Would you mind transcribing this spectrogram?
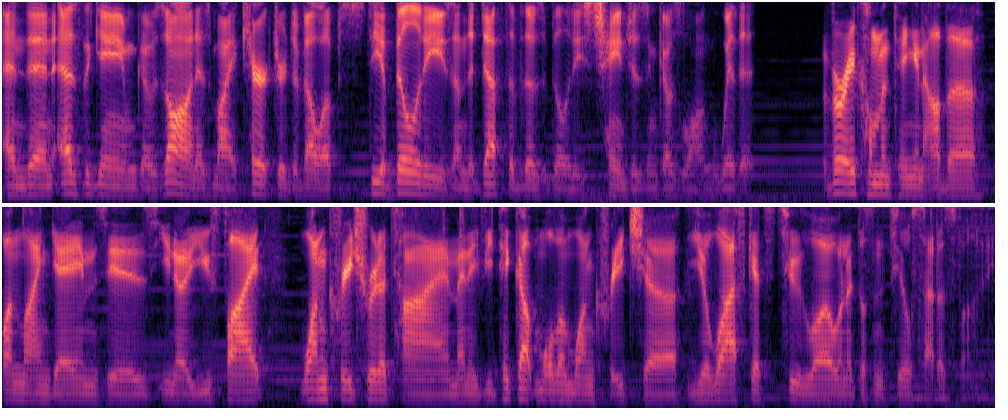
And then as the game goes on, as my character develops, the abilities and the depth of those abilities changes and goes along with it. A very common thing in other online games is, you know, you fight one creature at a time, and if you pick up more than one creature, your life gets too low and it doesn't feel satisfying.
